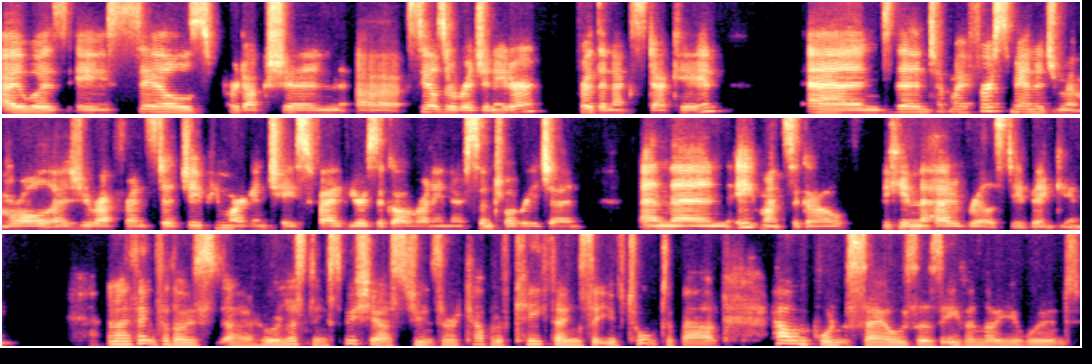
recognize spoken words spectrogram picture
I was a sales production uh, sales originator for the next decade and then took my first management role, as you referenced, at JP Morgan Chase five years ago, running their central region. And then eight months ago, became the head of real estate banking. And I think for those uh, who are listening, especially our students, there are a couple of key things that you've talked about. How important sales is, even though you weren't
